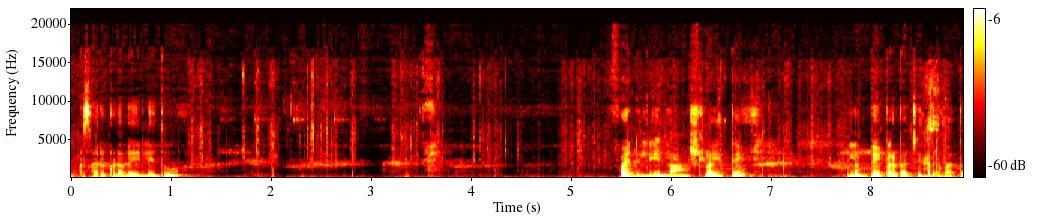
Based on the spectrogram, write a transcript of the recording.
ఒక్కసారి కూడా వేయలేదు. ఫైనల్లీ లాస్ట్లో అయితే ఇలా పేపర్ పరిచిన తర్వాత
